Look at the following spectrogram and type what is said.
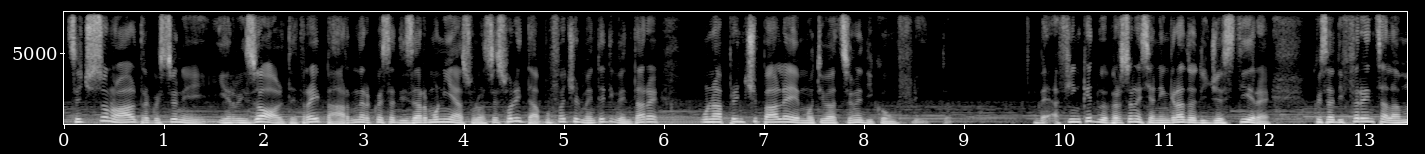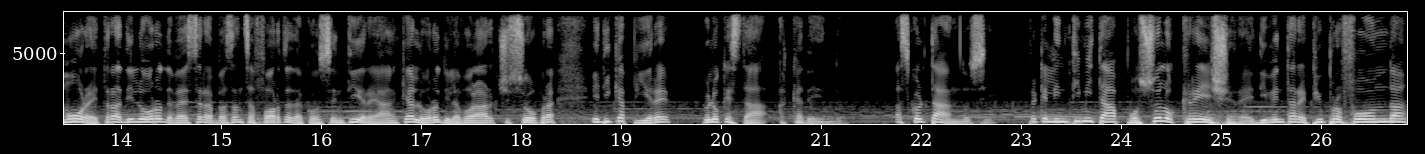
Se ci sono altre questioni irrisolte tra i partner, questa disarmonia sulla sessualità può facilmente diventare una principale motivazione di conflitto. Beh, affinché due persone siano in grado di gestire questa differenza, l'amore tra di loro deve essere abbastanza forte da consentire anche a loro di lavorarci sopra e di capire quello che sta accadendo, ascoltandosi, perché l'intimità può solo crescere e diventare più profonda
